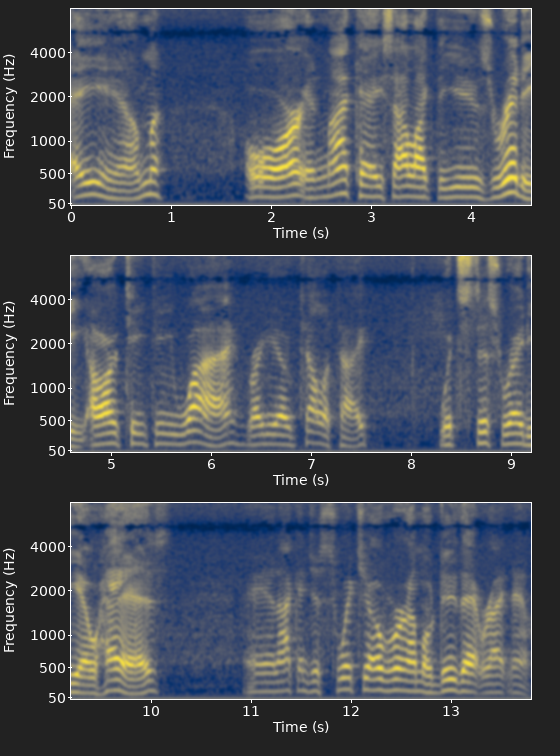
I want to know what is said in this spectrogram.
AM or in my case, I like to use RTTY, R-T-T-Y, radio teletype, which this radio has. And I can just switch over. I'm going to do that right now.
